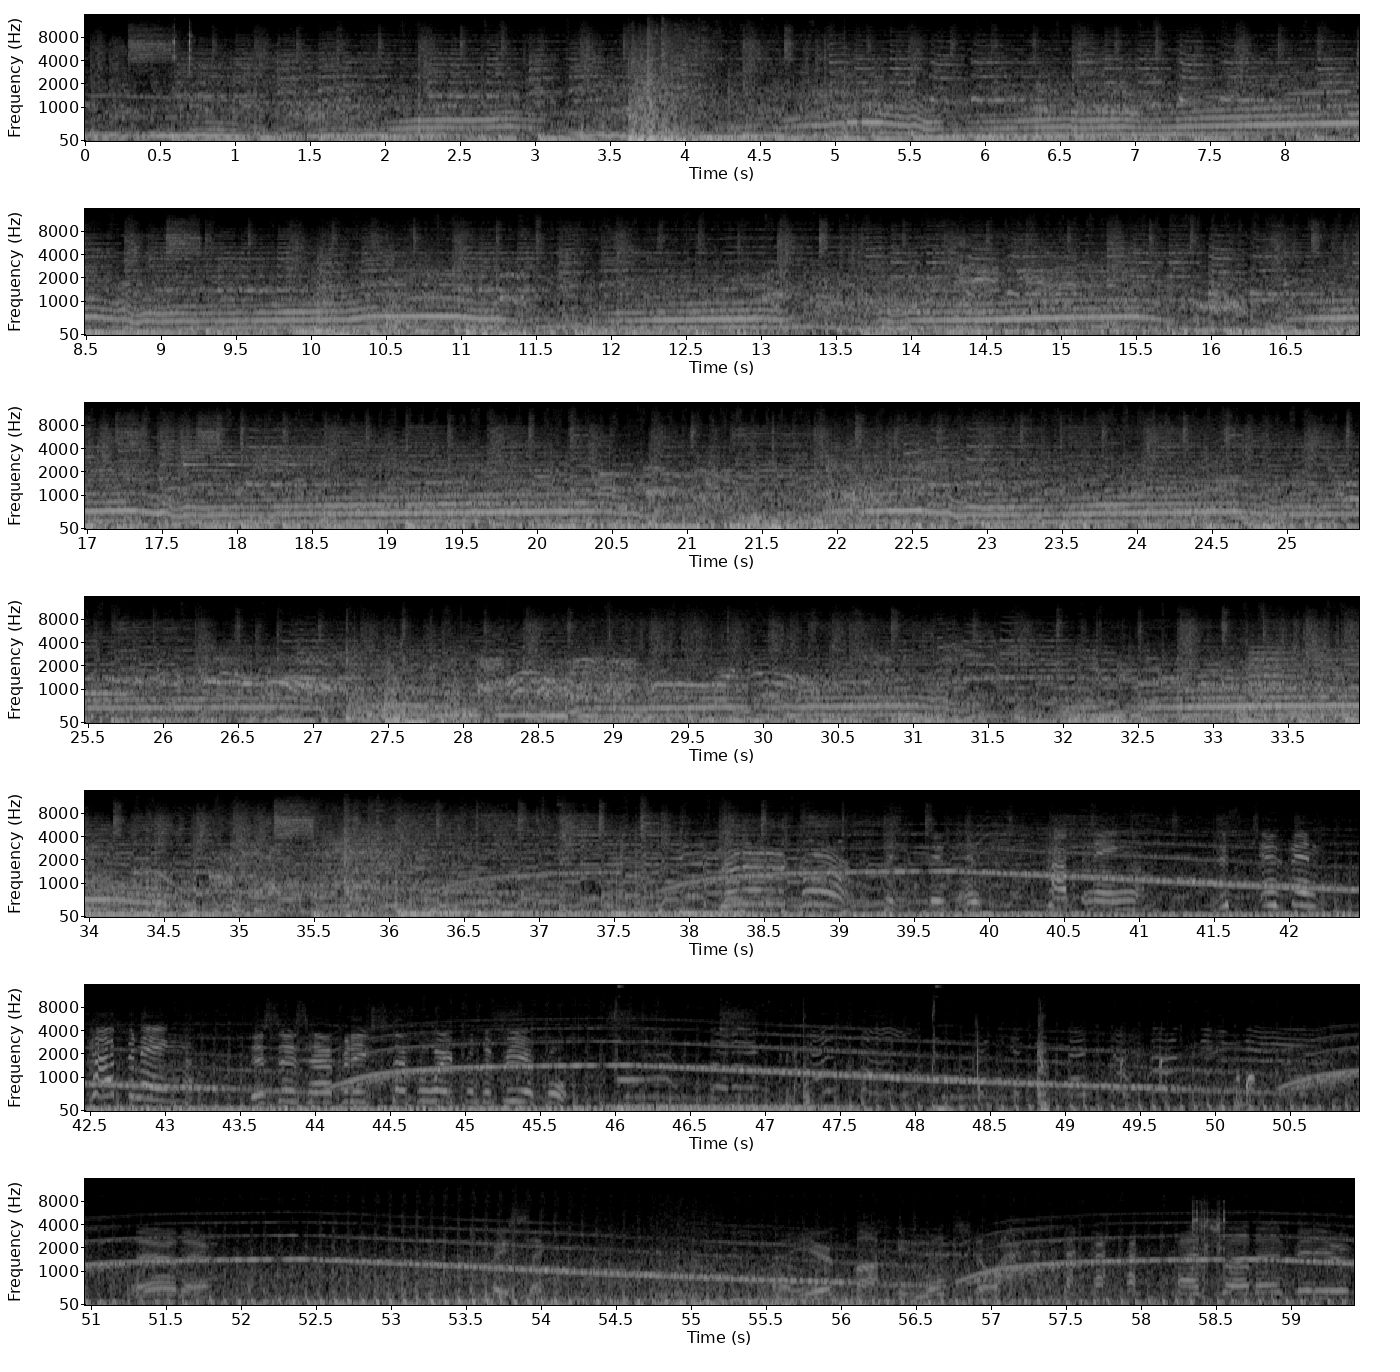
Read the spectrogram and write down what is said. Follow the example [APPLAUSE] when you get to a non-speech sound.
This isn't happening! This is happening! Step away from the vehicle! There, there. Wait a second. Uh, you're Poppy Mitchell. [LAUGHS] I saw that video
